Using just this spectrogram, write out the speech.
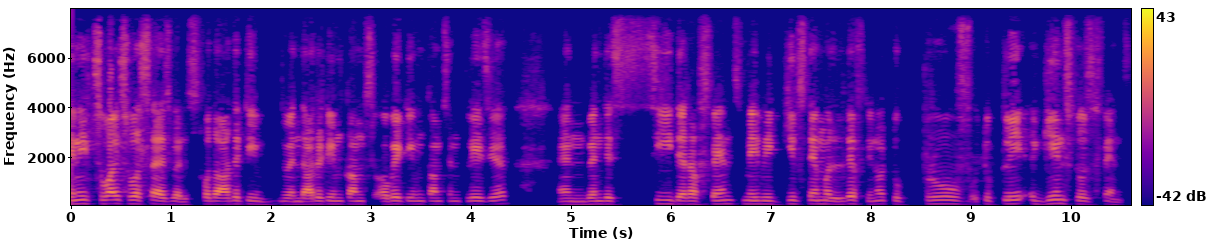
and it's vice versa as well. It's for the other team. When the other team comes away team comes and plays here and when they see there are fans maybe it gives them a lift you know to prove to play against those fans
